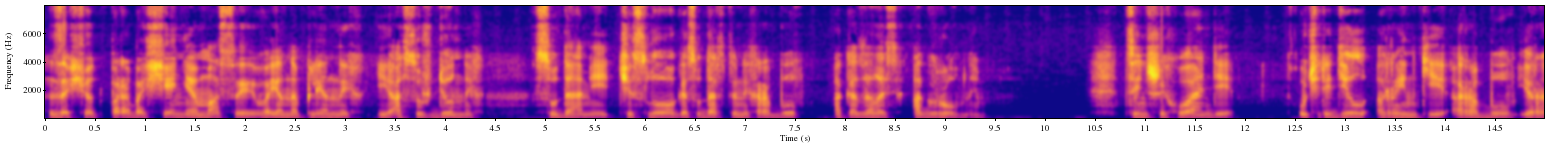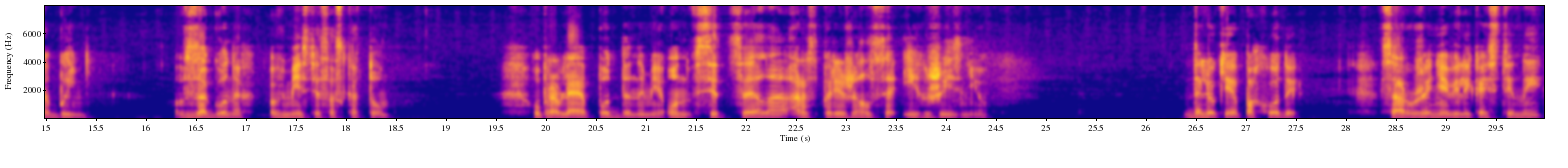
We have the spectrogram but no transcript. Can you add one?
За счет порабощения массы военнопленных и осужденных судами число государственных рабов оказалось огромным. Цинь Шихуанди учредил рынки рабов и рабынь в загонах вместе со скотом. Управляя подданными, он всецело распоряжался их жизнью. Далекие походы, сооружение Великой Стены,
